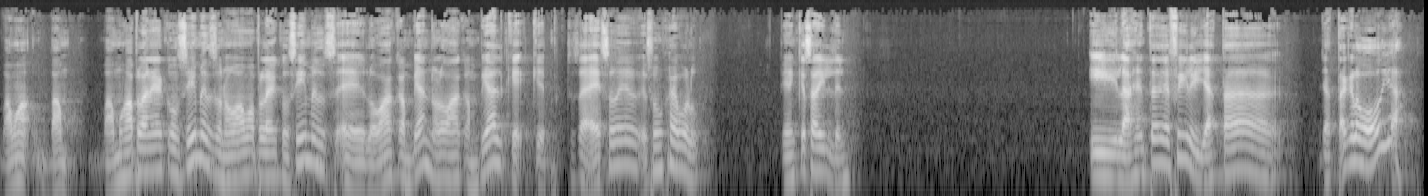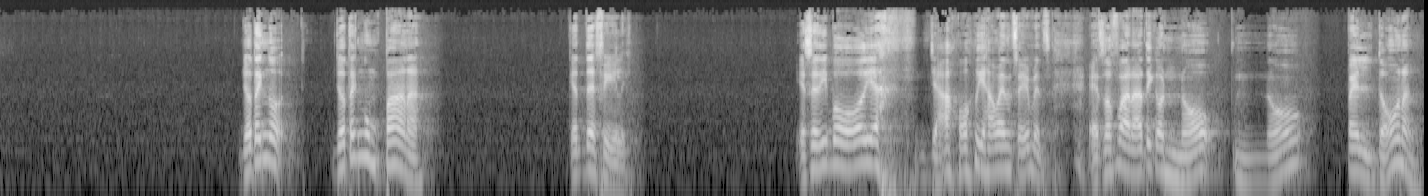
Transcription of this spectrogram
vamos a, vamos, a planear con Siemens o no vamos a planear con Siemens. Eh, lo van a cambiar, no lo van a cambiar. Que, que, o sea, eso es, un revolú. Tienen que salir de él. Y la gente de Philly ya está, ya está que lo odia. Yo tengo, yo tengo un pana que es de Philly. Ese tipo odia, ya odia a Ben Simmons. Esos fanáticos no, no perdonan.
